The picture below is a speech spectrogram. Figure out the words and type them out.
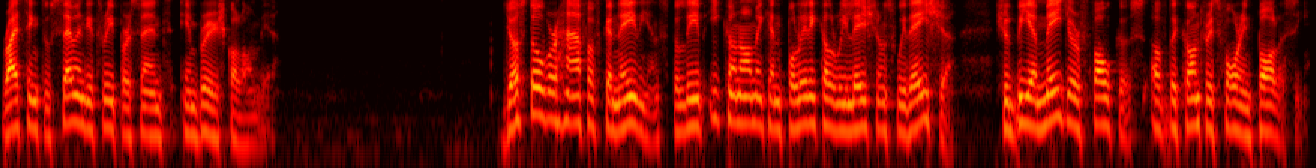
rising to 73% in British Columbia. Just over half of Canadians believe economic and political relations with Asia should be a major focus of the country's foreign policy.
